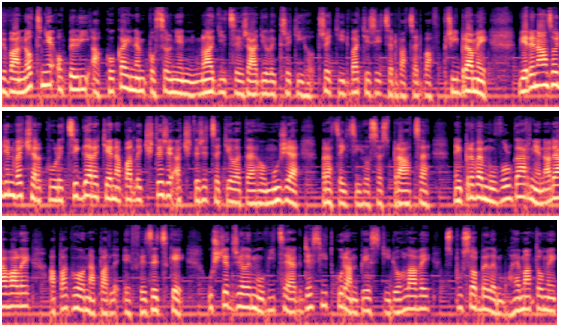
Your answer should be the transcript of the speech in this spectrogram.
Dva notně opilí a kokainem posilnění mladíci řádili 3.3.2022 v Příbrami. V 11 hodin večer kvůli cigaretě napadli 44-letého muže, vracejícího se z práce. Nejprve mu vulgárně nadávali a pak ho napadli i fyzicky. Uštědřili mu více jak desítku ran pěstí do hlavy, způsobili mu hematomy,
